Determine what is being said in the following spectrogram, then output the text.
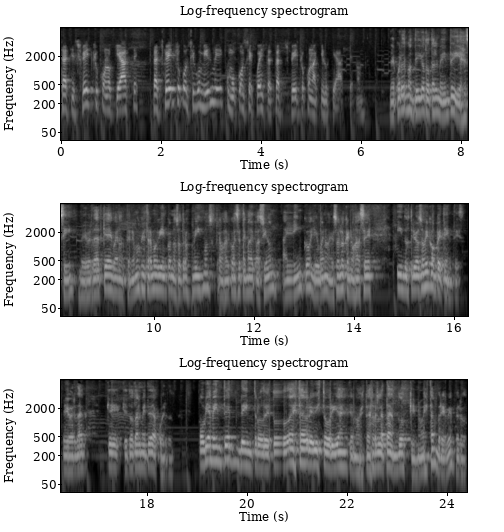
satisfeito com o que hace satisfecho consigo mismo y como consecuencia satisfecho con aquello que hace. ¿no? De acuerdo contigo totalmente y es así. De verdad que, bueno, tenemos que estar muy bien con nosotros mismos, trabajar con ese tema de pasión, ahínco y bueno, eso es lo que nos hace industriosos y competentes. De verdad que, que totalmente de acuerdo. Obviamente, dentro de toda esta breve historia que nos estás relatando, que no es tan breve, pero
